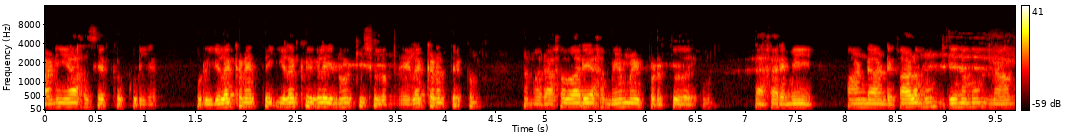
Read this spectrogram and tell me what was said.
அணியாக சேர்க்கக்கூடிய ஒரு இலக்கணத்தை இலக்குகளை நோக்கி சொல்லும் இந்த இலக்கணத்திற்கும் நம்ம ரகவாரியாக மேன்மைப்படுத்துவதற்கும் நகரமே. ஆண்டாண்டு காலமும் தினமும் நாம்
